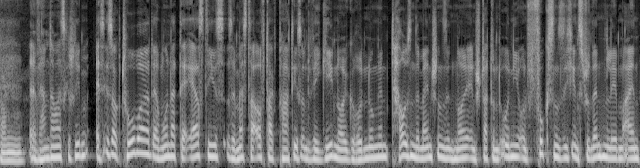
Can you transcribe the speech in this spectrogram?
ähm, Äh, Wir haben damals geschrieben, es ist Oktober, der Monat der Erstis, Semesterauftaktpartys und WG-Neugründungen. Tausende Menschen sind neu in Stadt und Uni und fuchsen sich ins Studentenleben ein.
